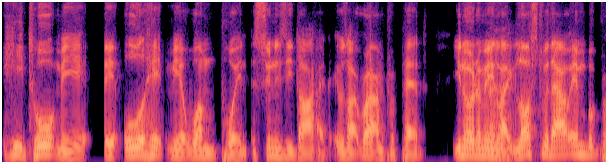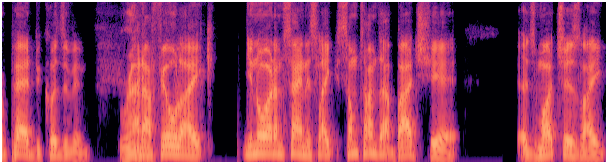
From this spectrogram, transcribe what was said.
he taught me it all hit me at one point as soon as he died it was like right i'm prepared you know what i mean like lost without him but prepared because of him right. and I feel like, you know what I'm saying? It's like sometimes that bad shit, as much as like,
